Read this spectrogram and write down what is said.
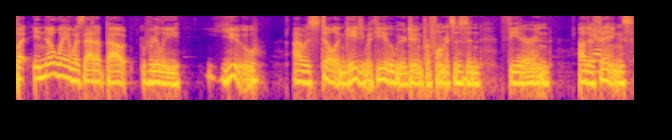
But in no way was that about really you. I was still engaging with you. We were doing performances in theater and other Yeah. things.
